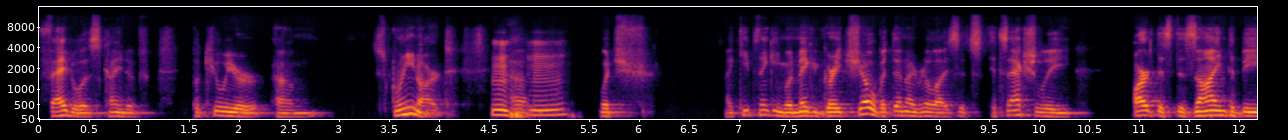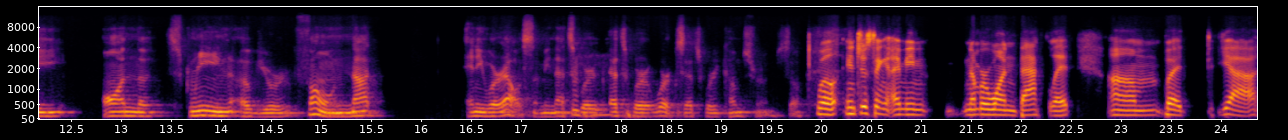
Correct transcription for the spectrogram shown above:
fabulous kind of peculiar um, screen art, uh, mm-hmm. uh, which I keep thinking would make a great show, but then I realize it's it's actually art that's designed to be on the screen of your phone, not anywhere else. I mean, that's where mm-hmm. that's where it works. That's where it comes from. So well, interesting. I mean, number one, backlit, um, but yeah,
